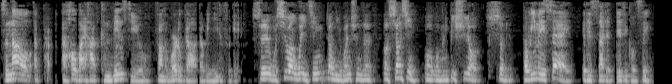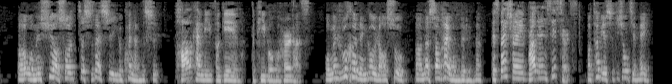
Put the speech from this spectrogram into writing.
So now I, pr- I hope I have convinced you from the Word of God that we need to forgive. 所以我希望我已经让你完全的呃相信，哦、我们必须要赦免， But we may say it is such a difficult thing. 呃，我们需要说这实在是一个困难的事。 How can we forgive the people who hurt us? 我们如何能够饶恕啊、那伤害我们的人呢？ Especially brothers and sisters. 啊、特别是弟兄姐妹，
